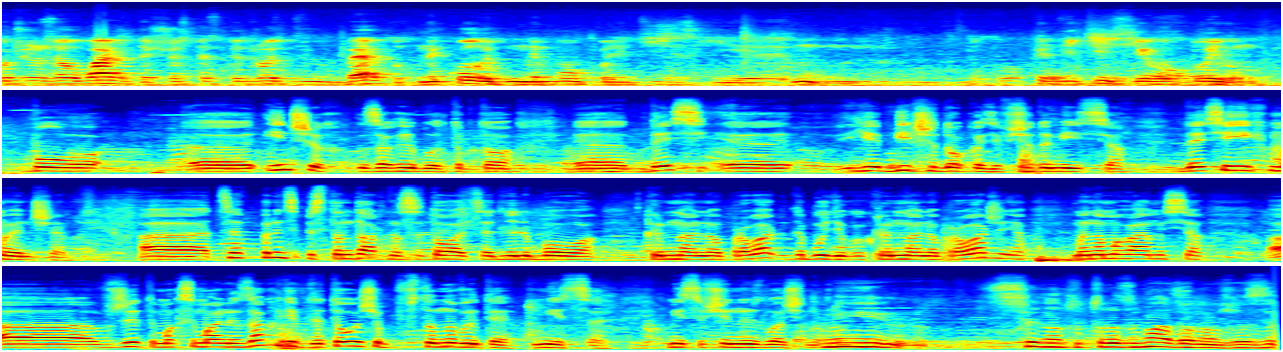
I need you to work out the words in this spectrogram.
Хочу зауважити, що спецпідрозділ Беркут ніколи не був політично, ну, під якимсь його впливом. По е, інших загиблих, тобто е, десь е, є більше доказів щодо місця, десь є їх менше. Е, це в принципі стандартна ситуація для любого кримінального провадження, для будь-якого кримінального провадження. Ми намагаємося е, вжити максимальних заходів для того, щоб встановити місце, місце вчинення злочину. Мені сильно тут розмазано, вже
